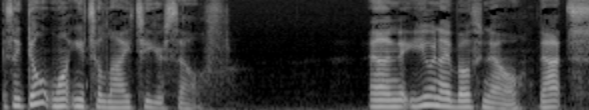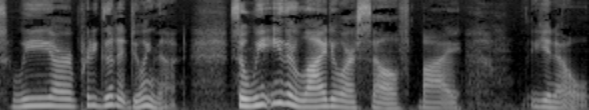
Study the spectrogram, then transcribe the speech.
is I don't want you to lie to yourself. And you and I both know that's we are pretty good at doing that. So we either lie to ourselves by, you know,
